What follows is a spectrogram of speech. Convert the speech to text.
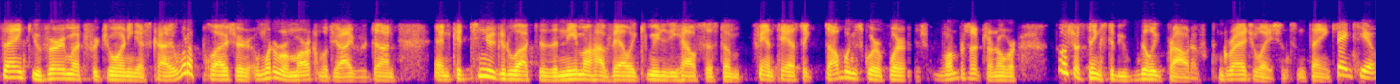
Thank you very much for joining us, Kylie. What a pleasure and what a remarkable job you've done. And continued good luck to the Nemaha Valley Community Health System. Fantastic. Doubling square footage, 1% turnover. Those are things to be really proud of. Congratulations and thank you. Thank you.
